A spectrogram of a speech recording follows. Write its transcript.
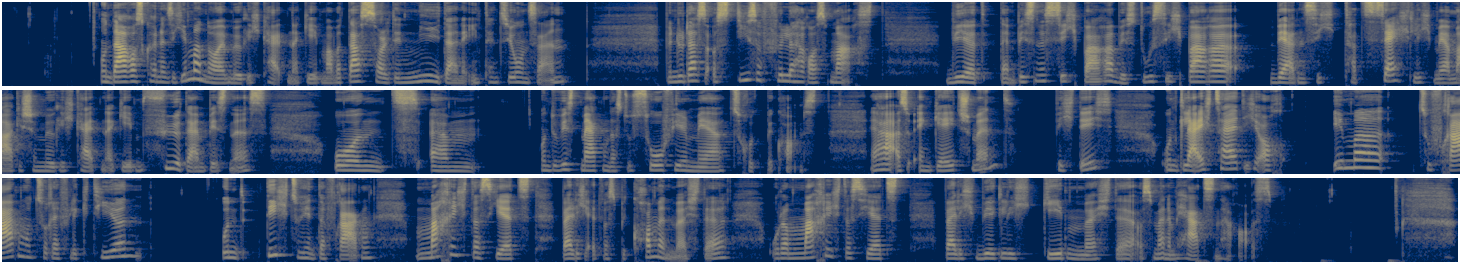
Und daraus können sich immer neue Möglichkeiten ergeben, aber das sollte nie deine Intention sein. Wenn du das aus dieser Fülle heraus machst, wird dein Business sichtbarer, wirst du sichtbarer, werden sich tatsächlich mehr magische Möglichkeiten ergeben für dein Business und, ähm, und du wirst merken, dass du so viel mehr zurückbekommst. Ja, also Engagement, wichtig. Und gleichzeitig auch immer zu fragen und zu reflektieren und dich zu hinterfragen, mache ich das jetzt, weil ich etwas bekommen möchte oder mache ich das jetzt, weil ich wirklich geben möchte aus meinem Herzen heraus.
